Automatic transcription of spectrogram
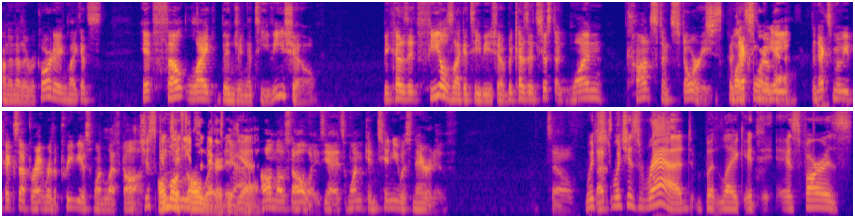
on another recording, like it's it felt like binging a TV show because it feels like a TV show because it's just a one constant story. The next story, movie, yeah. the next movie picks up right where the previous one left off. just Almost always, narrative, yeah. yeah. almost always, yeah, it's one continuous narrative. So which that's, which is rad but like it, it- as far as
